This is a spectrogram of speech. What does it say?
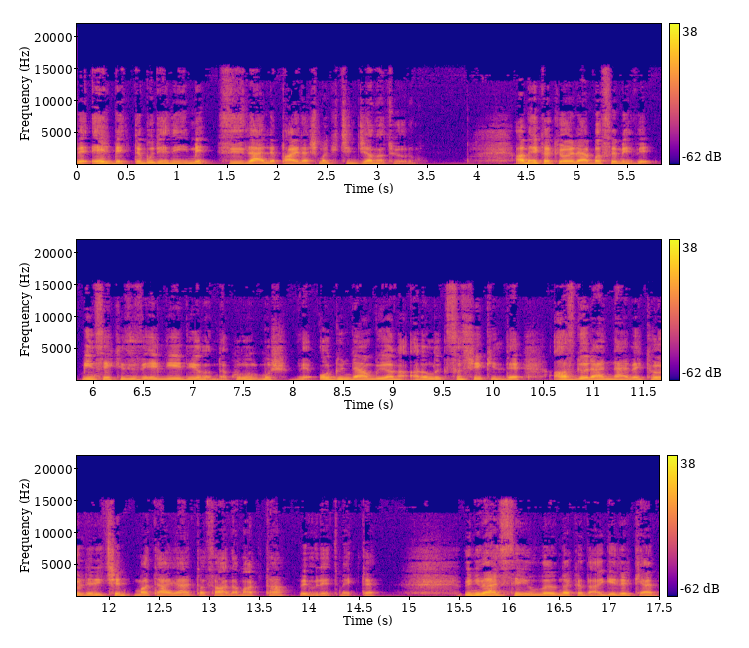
ve elbette bu deneyimi sizlerle paylaşmak için can atıyorum. Amerika Köyler Basım Evi 1857 yılında kurulmuş ve o günden bu yana aralıksız şekilde az görenler ve körler için materyal tasarlamakta ve üretmekte. Üniversite yıllarına kadar gelirken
